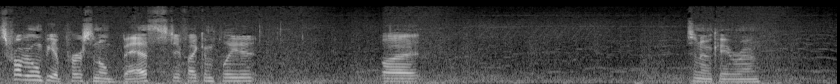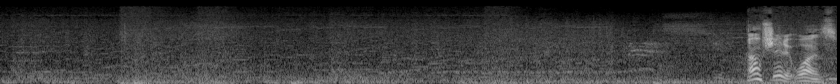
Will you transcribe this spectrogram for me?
This probably won't be a personal best if I complete it, but it's an okay run. Oh shit, it was.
